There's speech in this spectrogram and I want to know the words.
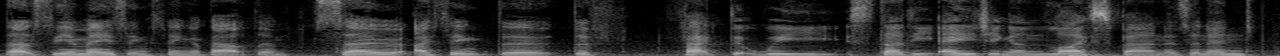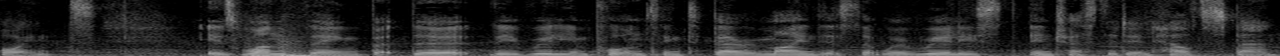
That's the amazing thing about them. So I think the the fact that we study aging and lifespan as an endpoint is one thing, but the, the really important thing to bear in mind is that we're really interested in health span.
